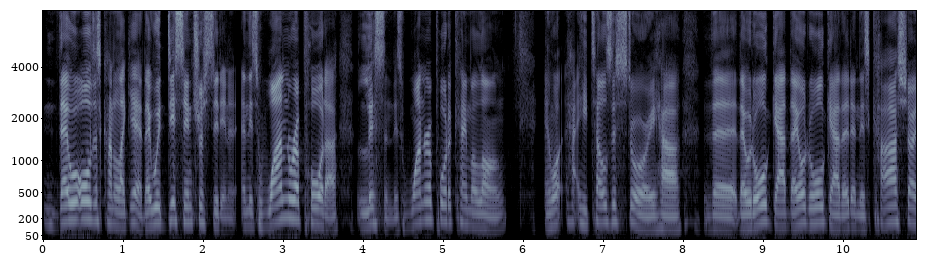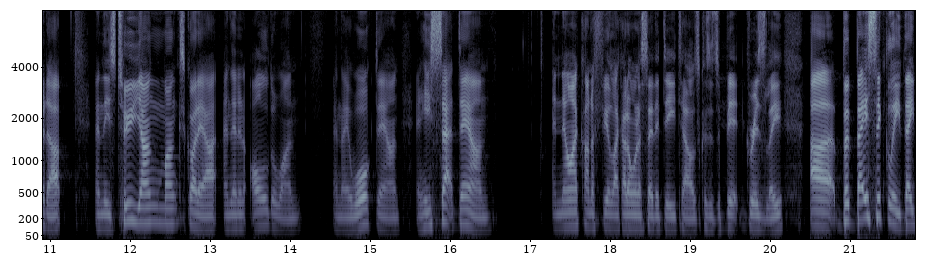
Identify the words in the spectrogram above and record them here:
they were all just kind of like, yeah, they were disinterested in it. And this one reporter listened. This one reporter came along and what he tells this story how the, they would all gather, they would all gathered, and this car showed up, and these two young monks got out, and then an older one, and they walked down, and he sat down. And now I kind of feel like I don't want to say the details because it's a bit grisly. Uh, but basically, they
